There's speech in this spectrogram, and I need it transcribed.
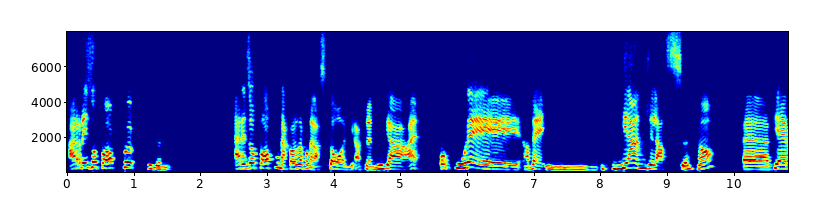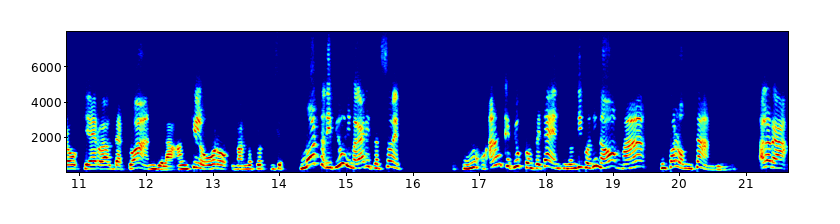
ha reso pop, scusami, ha reso pop una cosa come la storia, cioè mica, eh, oppure, vabbè, gli Angelas, no? Eh, Piero, Piero, e Alberto Angela, anche loro vanno fortissimi, molto di più di magari persone anche più competenti, non dico di no, ma un po' lontani. Allora,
